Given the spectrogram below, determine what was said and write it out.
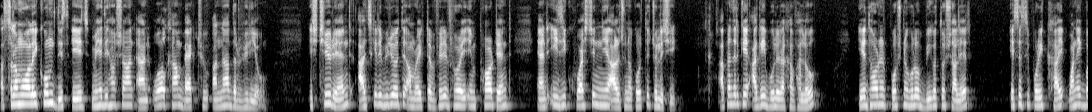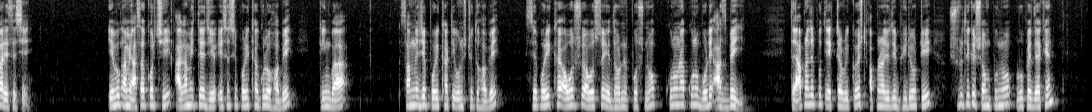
Assalamu alaikum, this is Mehdi Hassan and welcome back to another video. Student আজকের ভিডিওতে আমরা একটা very very important and easy question নিয়ে আলোচনা করতে চলেছি। আপনাদেরকে আগেই বলে রাখা ভালো এ ধরনের প্রশ্নগুলো বিগত সালের এসএসসি পরীক্ষায় অনেকবার এসেছে। এবং আমি আশা করছি আগামীতে যে এসএসসি পরীক্ষাগুলো হবে কিংবা সামনে যে পরীক্ষাটি অনুষ্ঠিত হবে সে পরীক্ষায় অবশ্যই অবশ্যই এ ধরনের প্রশ্ন কোনো না কোনো বোর্ডে আসবেই। তাই আপনাদের প্রতি একটা রিকোয়েস্ট আপনারা যদি ভিডিওটি শুরু থেকে সম্পূর্ণ রূপে দেখেন,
